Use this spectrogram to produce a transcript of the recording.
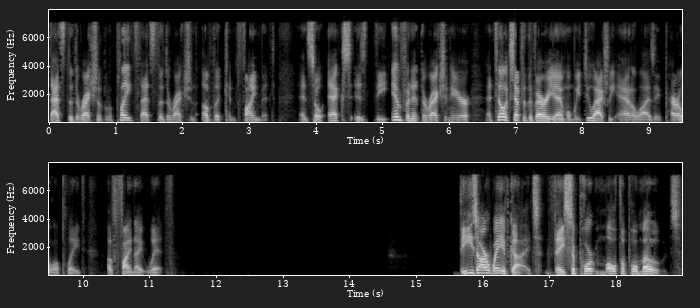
That's the direction of the plates. That's the direction of the confinement. And so x is the infinite direction here until except at the very end when we do actually analyze a parallel plate of finite width. These are waveguides. They support multiple modes.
